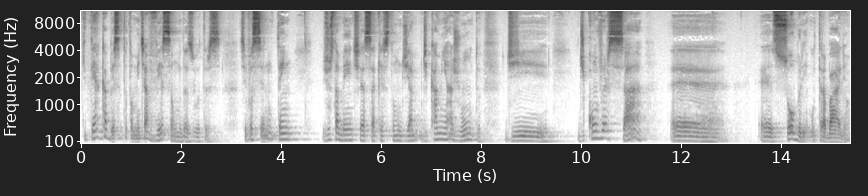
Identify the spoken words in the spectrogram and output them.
que têm a cabeça totalmente avessa uma das outras. Se você não tem justamente essa questão de, de caminhar junto, de, de conversar é, é, sobre o trabalho,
